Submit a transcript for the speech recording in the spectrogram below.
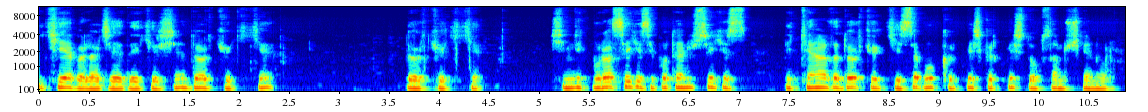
2'ye böler CD kirişini. 4 kök 2. 4 kök 2. Şimdi burası 8. Hipotenüs 8. Dik kenarda 4 kök 2 ise bu 45 45 90 üçgen olur.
